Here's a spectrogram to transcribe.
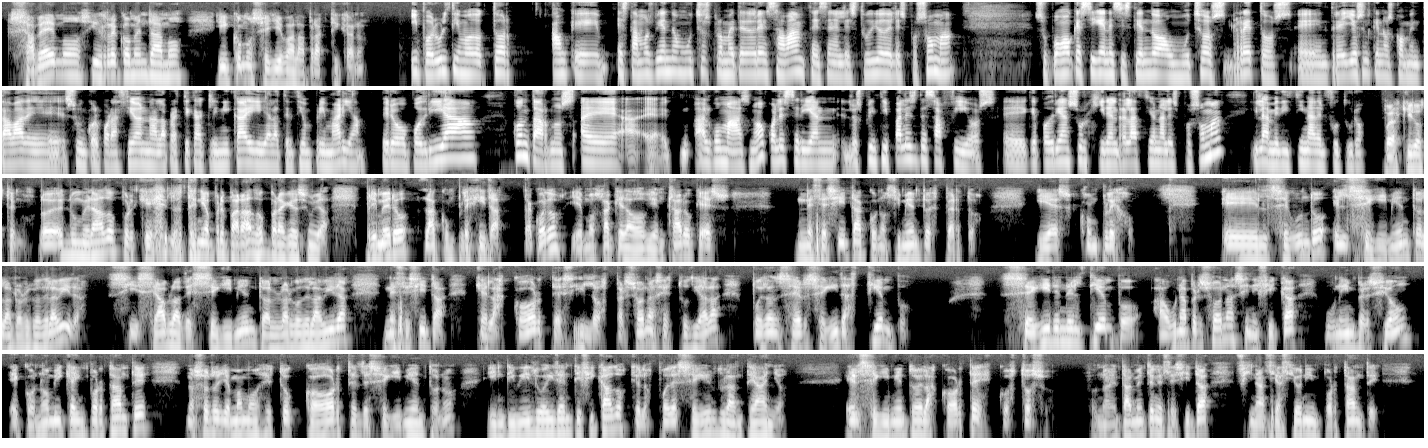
sabemos y recomendamos y cómo se lleva a la práctica. ¿no? Y por último, doctor, aunque estamos viendo muchos prometedores avances en el estudio del esposoma, supongo que siguen existiendo aún muchos retos, eh, entre ellos el que nos comentaba de su incorporación a la práctica clínica y a la atención primaria. Pero podría contarnos eh, eh, algo más, ¿no? ¿Cuáles serían los principales desafíos que podrían surgir en relación al esposoma y la medicina del futuro? Pues aquí los tengo, los he enumerado porque los tenía preparado para que se me Primero, la complejidad, ¿de acuerdo? Y hemos ha quedado bien claro que es necesita conocimiento experto y es complejo. El segundo, el seguimiento a lo largo de la vida. Si se habla de seguimiento a lo largo de la vida, necesita que las cohortes y las personas estudiadas puedan ser seguidas tiempo. Seguir en el tiempo a una persona significa una inversión económica importante. Nosotros llamamos esto cohortes de seguimiento, ¿no? Individuos identificados que los puedes seguir durante años. El seguimiento de las cohortes es costoso fundamentalmente necesita financiación importante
